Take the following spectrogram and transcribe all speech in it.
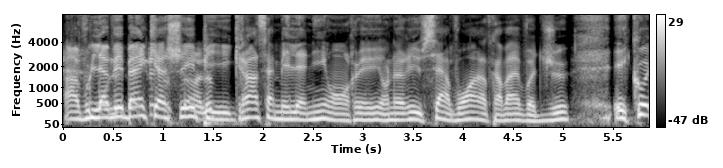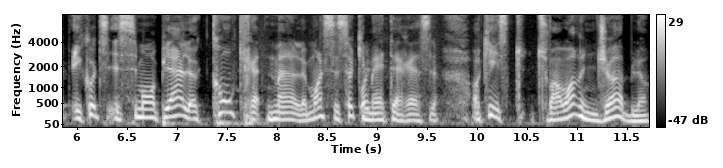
Ah, vous l'avez bien caché, puis grâce à Mélanie, on, on a réussi à voir à travers votre jeu. Écoute, écoute, Simon Pierre, concrètement, moi c'est ça qui m'intéresse. Ok, tu, vas avoir une job là.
